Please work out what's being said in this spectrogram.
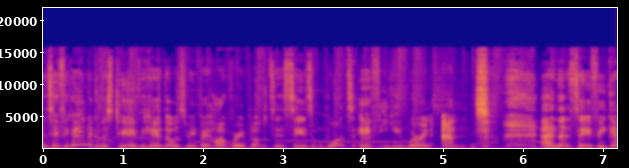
And so if you go and look at this tweet over here that was made by Heart Roblox, it says, what if you were an ant? and so if you go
